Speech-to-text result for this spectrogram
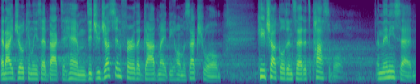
And I jokingly said back to him, Did you just infer that God might be homosexual? He chuckled and said, It's possible. And then he said,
